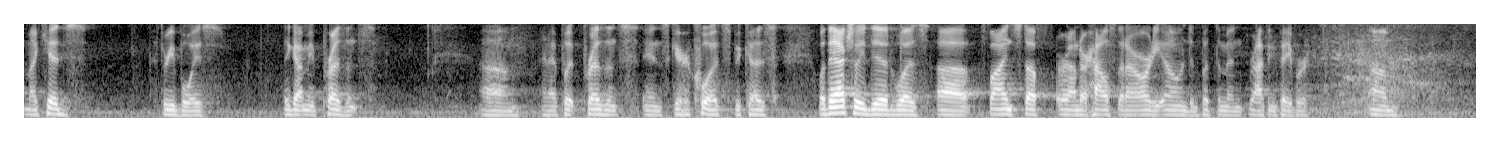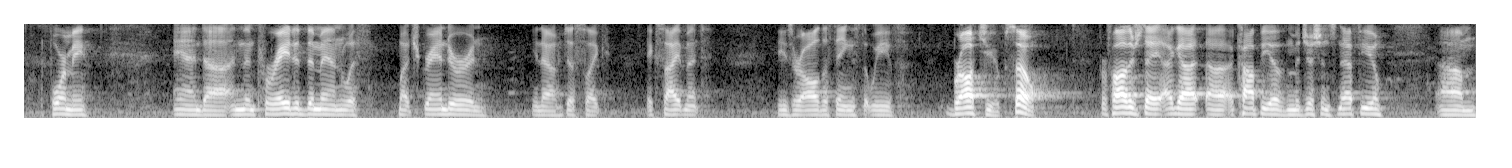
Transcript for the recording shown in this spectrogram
my kids, three boys, they got me presents. Um, and I put presents in scare quotes because What they actually did was uh, find stuff around our house that I already owned and put them in wrapping paper um, for me, and, uh, and then paraded them in with much grandeur and, you know, just like excitement. These are all the things that we've brought you. So, for Father's Day, I got uh, a copy of The Magician's Nephew, um,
